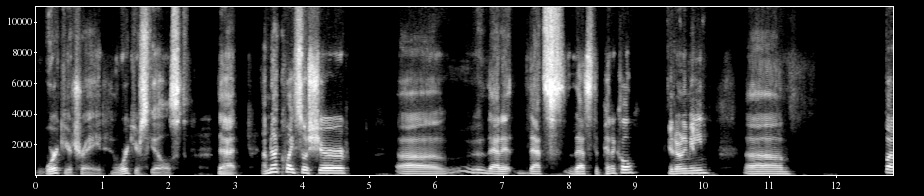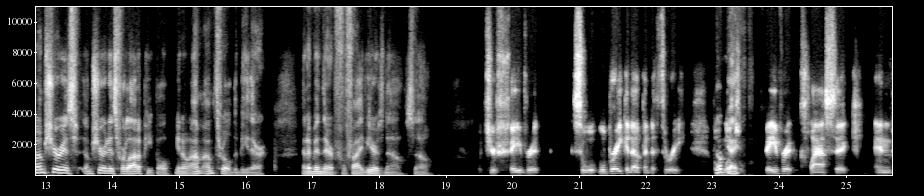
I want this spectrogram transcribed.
work your trade and work your skills that I'm not quite so sure uh, that it that's that's the pinnacle. You know what I mean? Um, but I'm sure is I'm sure it is for a lot of people. You know, I'm I'm thrilled to be there and I've been there for five years now. So, what's your favorite? So we'll, we'll break it up into three. okay. favorite classic, and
